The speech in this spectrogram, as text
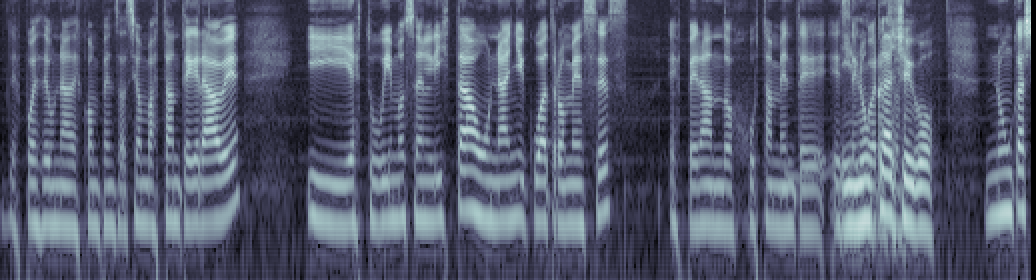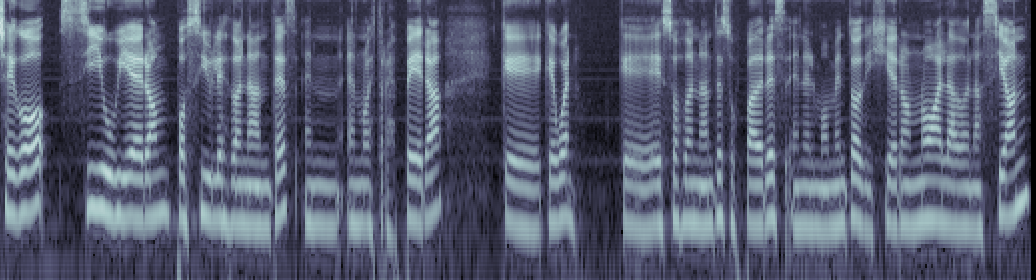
después de una descompensación bastante grave y estuvimos en lista un año y cuatro meses esperando justamente ese Y nunca llegó. Nunca llegó, sí hubieron posibles donantes en, nuestra espera, que, bueno, que esos donantes, sus padres en el momento dijeron no a la donación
